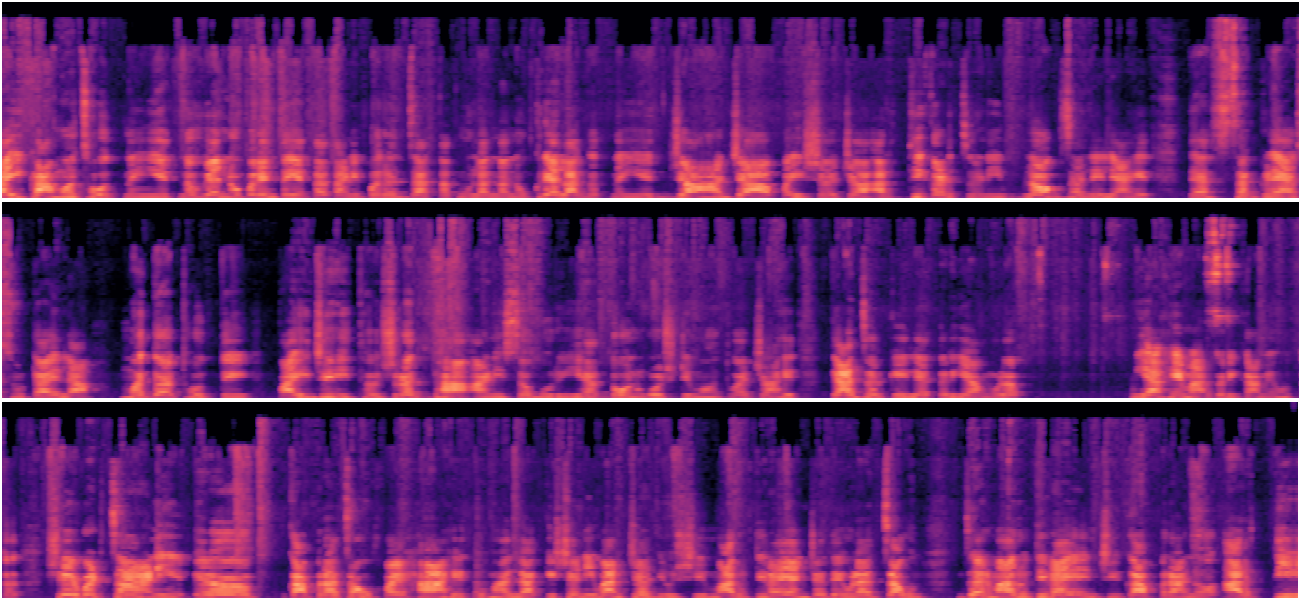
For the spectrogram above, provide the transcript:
काही कामच होत नाही आहेत नव्याण्णवपर्यंत येतात आणि परत जातात मुलांना नोकऱ्या लागत नाही आहेत ज्या ज्या पैशाच्या आर्थिक अडचणी ब्लॉक झालेल्या आहेत त्या सगळ्या सुटायला मदत होते. पाहिजे इथं श्रद्धा आणि सबुरी ह्या दोन गोष्टी महत्त्वाच्या आहेत. त्या जर केल्या तर यामुळं या हे मार्ग रिकामे होतात. शेवटचा आणि कापराचा उपाय हा आहे तुम्हाला की शनिवारच्या दिवशी मारुतीरायांच्या देवळात जाऊन जर मारुतीरायांची कापरानं आरती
